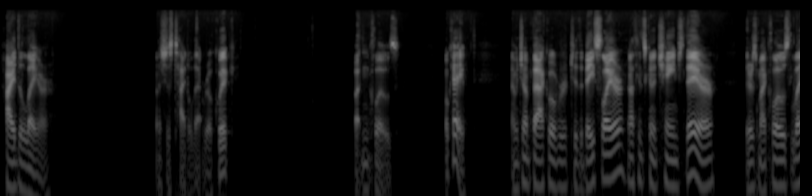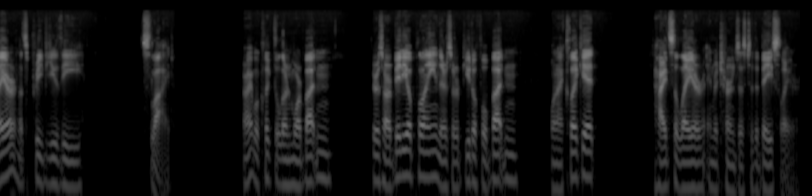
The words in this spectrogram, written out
hide the layer. Let's just title that real quick. Button close. Okay, I'm gonna jump back over to the base layer. Nothing's gonna change there. There's my closed layer. Let's preview the slide. All right, we'll click the Learn More button. There's our video playing. There's our beautiful button. When I click it, it hides the layer and returns us to the base layer.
